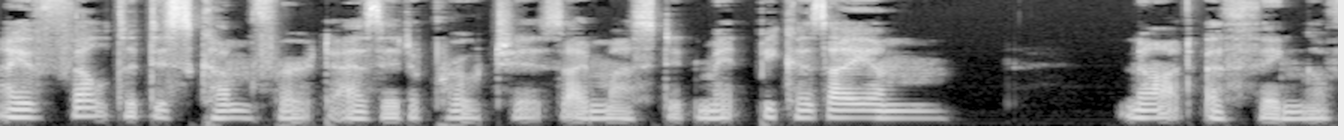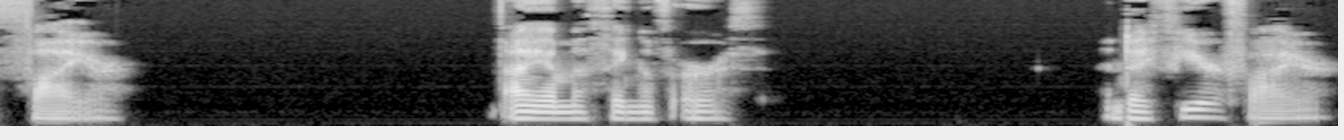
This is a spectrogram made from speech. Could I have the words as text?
I have felt a discomfort as it approaches, I must admit, because I am not a thing of fire. I am a thing of earth. And I fear fire,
